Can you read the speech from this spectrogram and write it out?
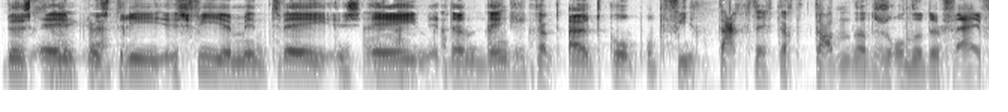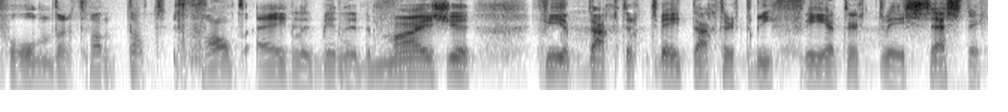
Dus 1 Zeker. plus 3 is 4, min 2 is 1. Dan denk ik dat het uitkomt op 480. Dat kan, dat is onder de 500. Want dat valt eigenlijk binnen de marge. 480, 280, 340, 260.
